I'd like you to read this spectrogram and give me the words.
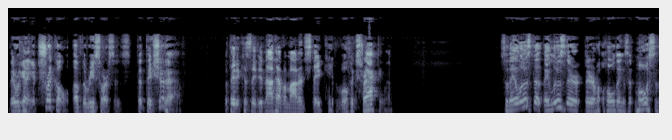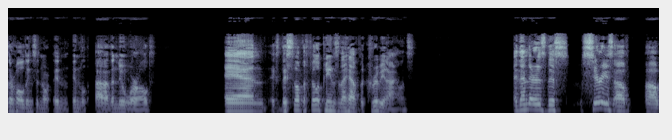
They were getting a trickle of the resources that they should have, but they because they did not have a modern state capable of extracting them. So they lose the they lose their their holdings most of their holdings in in in uh, the New World, and they still have the Philippines and they have the Caribbean islands. And then there is this series of uh,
